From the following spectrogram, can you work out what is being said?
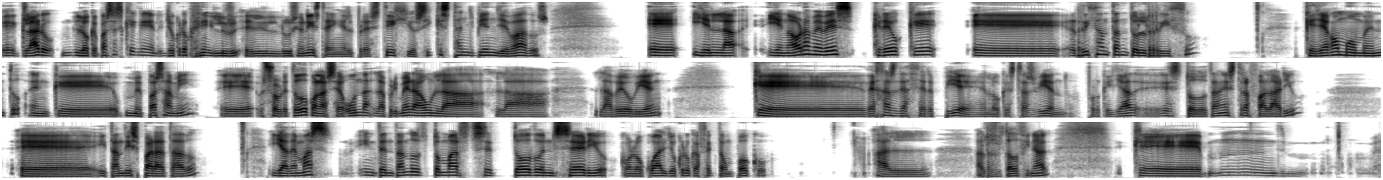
Eh, claro, lo que pasa es que yo creo que el ilusionista y en el prestigio sí que están bien llevados. Eh, y, en la, y en Ahora me ves, creo que eh, rizan tanto el rizo que llega un momento en que me pasa a mí, sobre todo con la segunda, la primera aún la, la, la veo bien, que dejas de hacer pie en lo que estás viendo, porque ya es todo tan estrafalario y tan disparatado y además intentando tomarse todo en serio, con lo cual yo creo que afecta un poco al, resultado final, que mm,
